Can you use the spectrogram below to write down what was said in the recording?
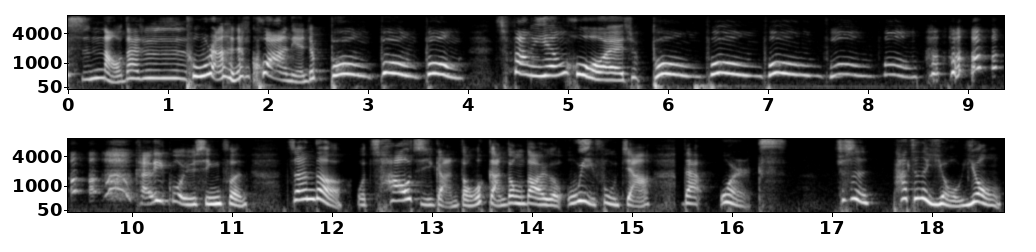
时脑袋就是突然很像跨年，就嘣嘣嘣放烟火，哎，就嘣嘣嘣嘣嘣，凯莉过于兴奋，真的，我超级感动，我感动到一个无以复加，That works，就是。它真的有用，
